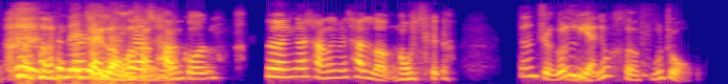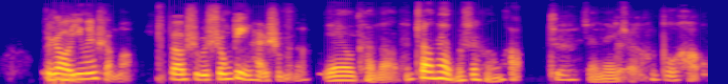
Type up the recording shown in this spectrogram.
那种感应该是。韩国，对，应该是韩国，因为太冷了，我觉得。但整个脸就很浮肿，不知道因为什么，不知道是不是生病还是什么的。也有可能他状态不是很好，对，就那对种。，很不好，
